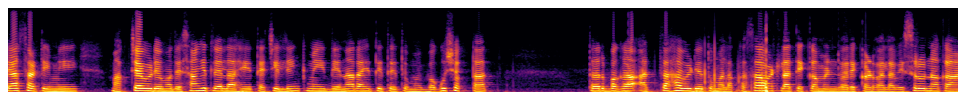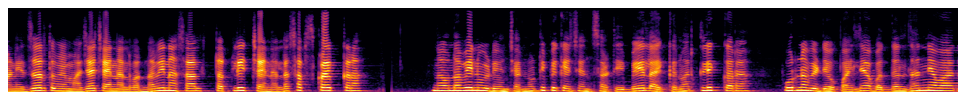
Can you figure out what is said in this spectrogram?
त्यासाठी मी मागच्या व्हिडिओमध्ये सांगितलेलं आहे त्याची लिंक मी देणार आहे तिथे तुम्ही बघू शकतात. तर बघा आजचा हा व्हिडिओ तुम्हाला कसा वाटला ते कमेंटद्वारे कळवायला विसरू नका. आणि जर तुम्ही माझ्या चॅनलवर नवीन असाल तर प्लीज चॅनलला सबस्क्राईब करा. नवनवीन व्हिडिओंच्या नोटिफिकेशनसाठी बेल आयकनवर क्लिक करा. पूर्ण व्हिडिओ पाहिल्याबद्दल धन्यवाद.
